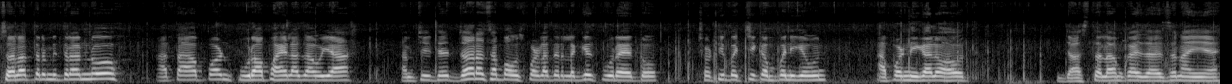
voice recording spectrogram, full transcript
चला तर मित्रांनो आता आपण पुरा पाहायला जाऊया. आमच्या इथे जर असा पाऊस पडला तर लगेच पुरा येतो. छोटी बच्ची कंपनी घेऊन आपण निघालो आहोत. जास्त लांब काय जायचं नाही आहे.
